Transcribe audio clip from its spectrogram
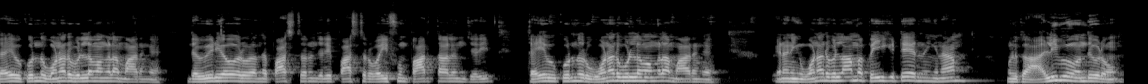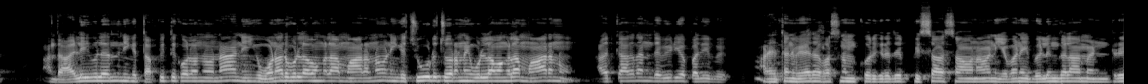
தயவு கூர்ந்து உணர்வு உள்ளவங்களாக மாறுங்க. இந்த வீடியோ ஒரு அந்த பாஸ்டரும் சரி பாஸ்டர் ஒய்ஃபும் பார்த்தாலும் சரி தயவு கூர்ந்து ஒரு உணர்வு உள்ளவங்களாக மாறுங்க. ஏன்னா நீங்கள் உணர்வு இல்லாமல் பெய்கிட்டே இருந்தீங்கன்னா உங்களுக்கு அழிவு வந்துவிடும். அந்த அழிவுலேருந்து நீங்கள் தப்பித்து கொள்ளணும்னா நீங்கள் உணர்வுள்ளவங்களாக மாறணும் நீங்கள் சூடு சுரணை உள்ளவங்களாக மாறணும். அதற்காக தான் இந்த வீடியோ பதிவு. அதைத்தான் வேத வசனம் கூறுகிறது பிசாசானவன் எவனை விழுங்கலாம் என்று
